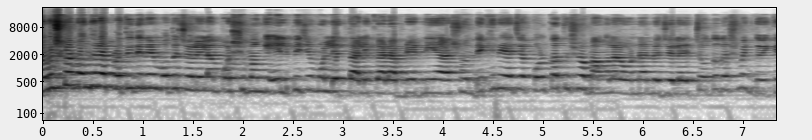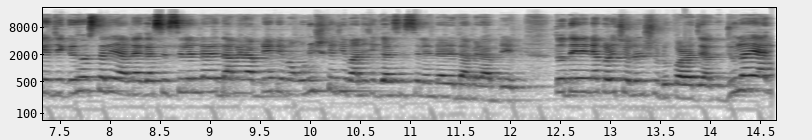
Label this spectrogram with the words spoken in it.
নমস্কার বন্ধুরা, প্রতিদিনের মতো চলে এলাম পশ্চিমবঙ্গে এলপিজি মূল্যের তালিকার আপডেট নিয়ে আসুন। দেখে নিয়ে যাক, কলকাতা সহ বাংলার অন্যান্য জেলায় চোদ্দ দশমিক দুই কেজি গৃহস্থলী রান্না গ্যাসের সিলিন্ডারের দামের আপডেট এবং উনিশ কেজি বাণিজ্যিক গ্যাসের সিলিন্ডারের দামের আপডেট। তো দেরি না করে চলুন শুরু করা যাক। জুলাই এক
